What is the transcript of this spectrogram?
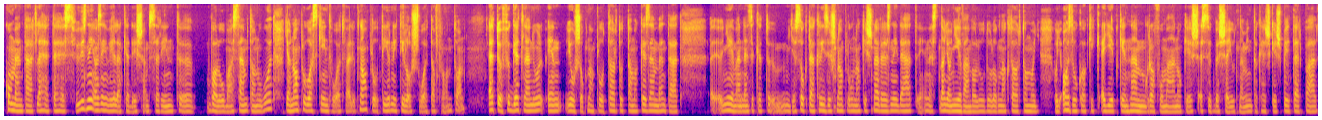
kommentárt lehet ehhez fűzni. Az én vélekedésem szerint valóban szemtanú volt, hogy a napló az kint volt velük. Naplót írni tilos volt a fronton. Ettől függetlenül én jó sok naplót tartottam a kezemben, tehát Nyilván ezeket ugye szokták krízisnaplónak is nevezni, de hát én ezt nagyon nyilvánvaló dolognak tartom, hogy, hogy azok, akik egyébként nem grafománok, és eszükbe se jutna, mint a Keskés Péter Pál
